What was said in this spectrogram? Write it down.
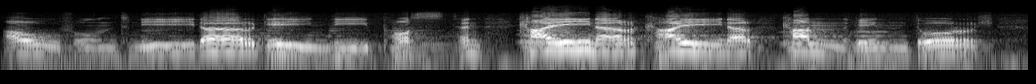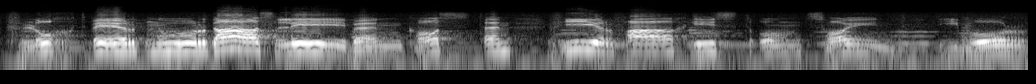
Auf und nieder gehen die Posten, keiner, keiner kann hindurch. Flucht wird nur das Leben kosten, vierfach ist umzäunt die Burg.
